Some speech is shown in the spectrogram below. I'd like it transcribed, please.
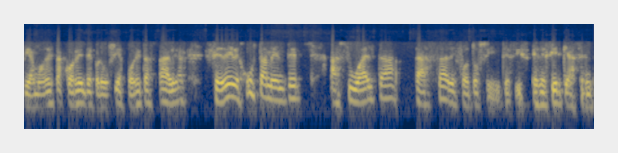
digamos, de estas corrientes producidas por estas algas se debe justamente a su alta tasa de fotosíntesis, es decir, que hacen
